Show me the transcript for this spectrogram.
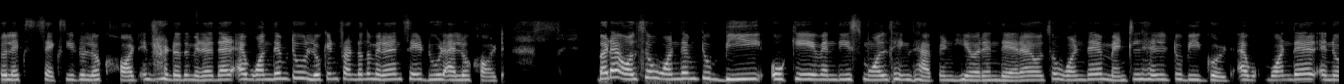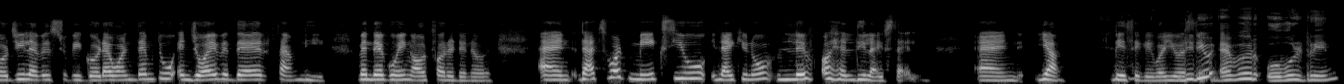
to look sexy to look hot in front of the mirror that i want them to look in front of the mirror and say dude i look hot but i also want them to be okay when these small things happen here and there. I also want their mental health to be good. I want their energy levels to be good. I want them to enjoy with their family when they're going out for a dinner. And that's what makes you like you know live a healthy lifestyle. And yeah basically what you were did saying. you ever overtrain?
